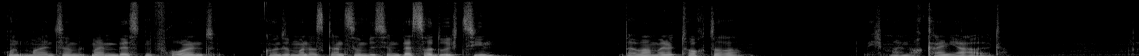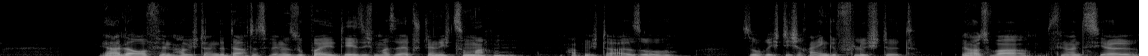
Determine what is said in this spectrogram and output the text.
und meinte, mit meinem besten Freund konnte man das Ganze ein bisschen besser durchziehen. Da war meine Tochter, ich meine, noch kein Jahr alt. Ja, daraufhin habe ich dann gedacht, es wäre eine super Idee, sich mal selbstständig zu machen habe mich da also so richtig reingeflüchtet. Ja, es war finanziell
